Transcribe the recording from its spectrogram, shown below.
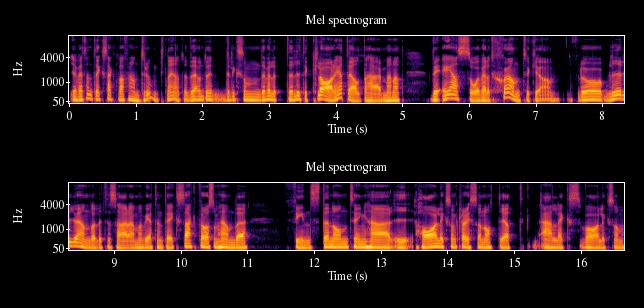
jag vet inte exakt varför han drunknar. Det, det, det, liksom, det är väldigt lite klarhet i allt det här, men att det är så är väldigt skönt tycker jag. För då blir det ju ändå lite så här, man vet inte exakt vad som hände. Finns det någonting här i, har liksom Clarissa något i att Alex var liksom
